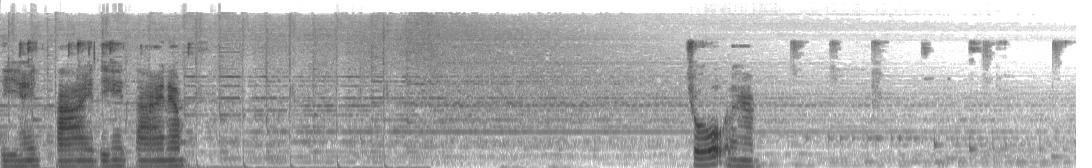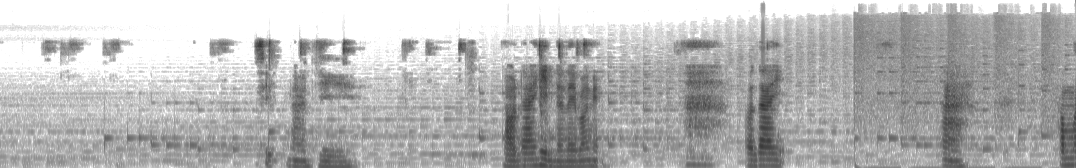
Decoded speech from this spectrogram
ตีให้ตายตีให้ตายนะครับ โชว์นะครับสิบนาที เราได้หินอะไรบ้างเนี่ย เราได้ อ่าทำไม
